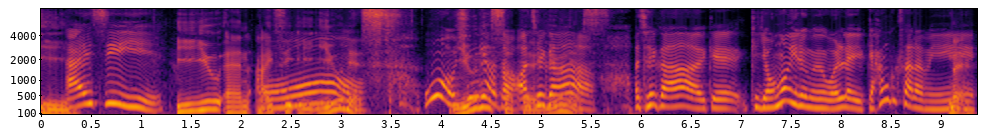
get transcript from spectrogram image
E. I-C-E. E U N I C E. 오. 유니스. 오, 신기하다. 아? 제가, 유니스. 아, 제가 이렇게, 이렇게 영어 이름을 원래 이렇게 한국 사람이 네.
